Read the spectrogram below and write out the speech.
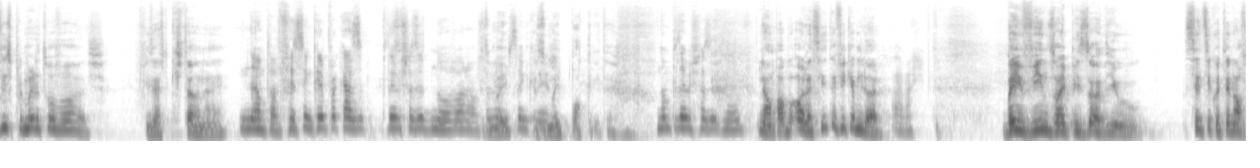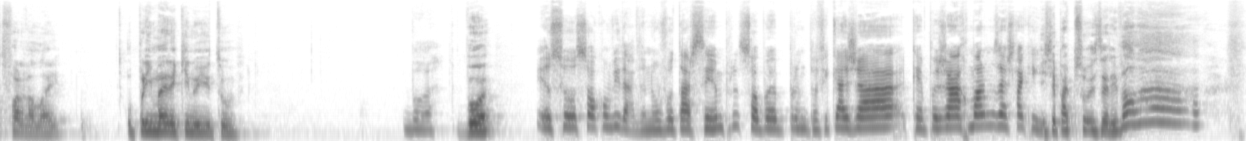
Ouvi-se primeiro a tua voz. Fizeste questão, não é? Não, pá, foi sem querer, por acaso, podemos fazer de novo ou não? Foi És mesmo sem és querer. uma hipócrita. Não podemos fazer de novo? Não, pá, olha, assim até fica melhor. Ah, bem. Bem-vindos ao episódio 159 de Fora da Lei. O primeiro aqui no YouTube. Boa. Boa. Eu sou só convidada, não vou estar sempre, só para, pronto, para ficar já, que é para já arrumarmos esta aqui. Isto é para as pessoas dizerem, vá lá,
